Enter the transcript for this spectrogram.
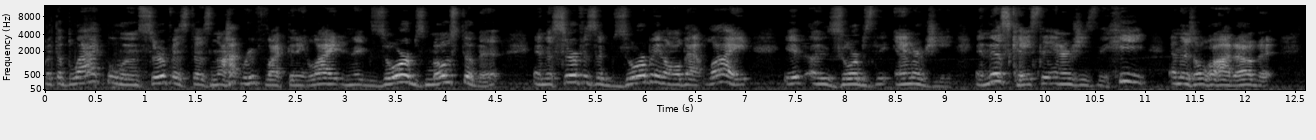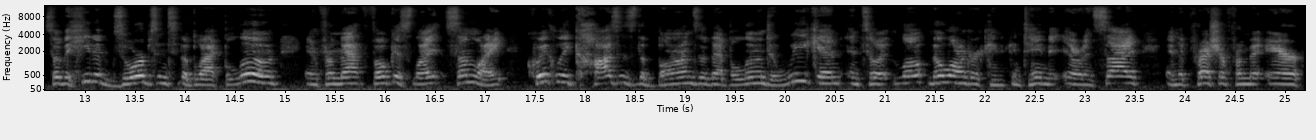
But the black balloon surface does not reflect any light and absorbs most of it. And the surface absorbing all that light, it absorbs the energy. In this case, the energy is the heat, and there's a lot of it. So the heat absorbs into the black balloon, and from that focused light, sunlight quickly causes the bonds of that balloon to weaken until it no longer can contain the air inside, and the pressure from the air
